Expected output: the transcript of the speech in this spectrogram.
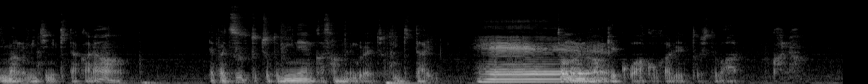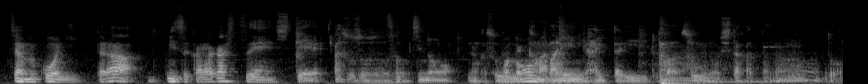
今の道に来たからやっぱりずっとちょっと2年か3年ぐらいちょっと行きたい。へというのはえ結構憧れとしてはある。かじゃあ向こうに行ったら自らが出演してなあそうそうそうそっちのなんかそういう、ね、カンパニーに入ったりとかそういうのをしたかったなと。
